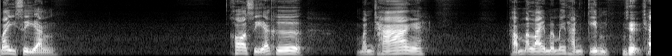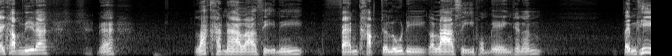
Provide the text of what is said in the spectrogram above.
ไม่เสี่ยง ข้อเสียคือมันช้าไงทำอะไรมันไม่ทันกิน ใช้คำนี้นะนะลัคนาราศีนี้ แฟนคลับจะรู้ดีก็ราศีผมเอง ฉะนั้น เต็มที่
